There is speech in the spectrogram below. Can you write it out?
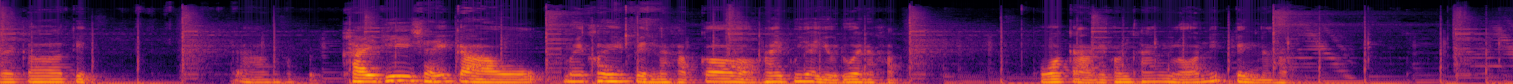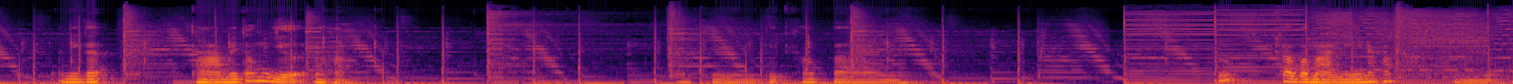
แล้วก็ติดกาวนะครับใครที่ใช้กาวไม่ค่อยเป็นนะครับ ก็ให้ผู้ใหญ่อยู่ด้วยนะครับ เพราะว่ากาวนี่ค่อนข้างร้อนนิดนึงนะครับ อันนี้ก็ทาไม่ต้องเยอะนะครับ คติดเข้าไปปุ๊บก็ประมาณนี้นะครับไป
